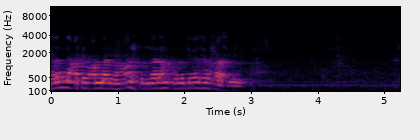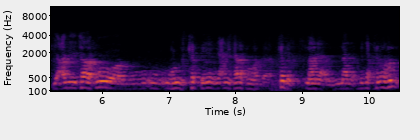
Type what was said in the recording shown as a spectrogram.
فلما عتوا عما نهوا عنه قلنا لهم كونوا قردة خاسئين. يعني تركوا وهم متكبرين يعني تركوا كبر ما ما بذكروهم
